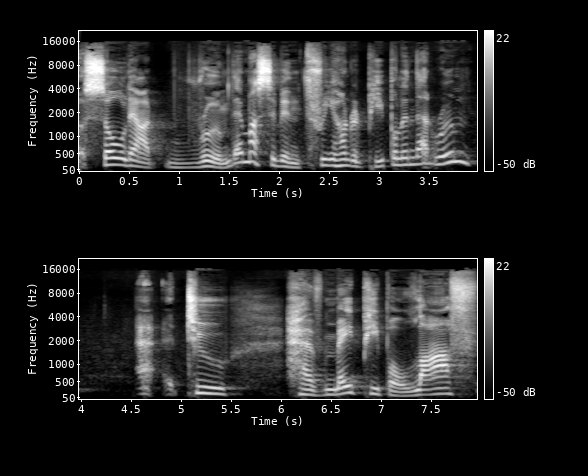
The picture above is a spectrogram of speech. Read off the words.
a sold out room. There must have been 300 people in that room uh, to have made people laugh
